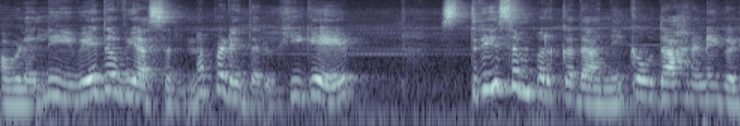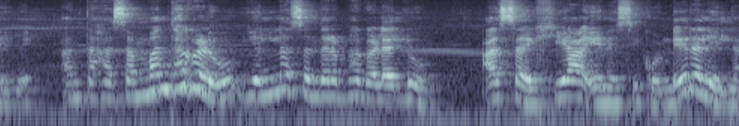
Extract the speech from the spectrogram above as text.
ಅವಳಲ್ಲಿ ವೇದವ್ಯಾಸರನ್ನ ಪಡೆದರು. ಹೀಗೆ ಸ್ತ್ರೀ ಸಂಪರ್ಕದ ಅನೇಕ ಉದಾಹರಣೆಗಳಿವೆ. ಅಂತಹ ಸಂಬಂಧಗಳು ಎಲ್ಲ ಸಂದರ್ಭಗಳಲ್ಲೂ ಅಸಹ್ಯ ಎನಿಸಿಕೊಂಡಿರಲಿಲ್ಲ,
